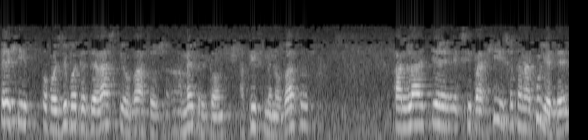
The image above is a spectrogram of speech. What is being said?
έχει οπωσδήποτε τεράστιο βάθος αμέτρητο, απίθυμενο βάθος αλλά και εξ όταν ακούγεται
